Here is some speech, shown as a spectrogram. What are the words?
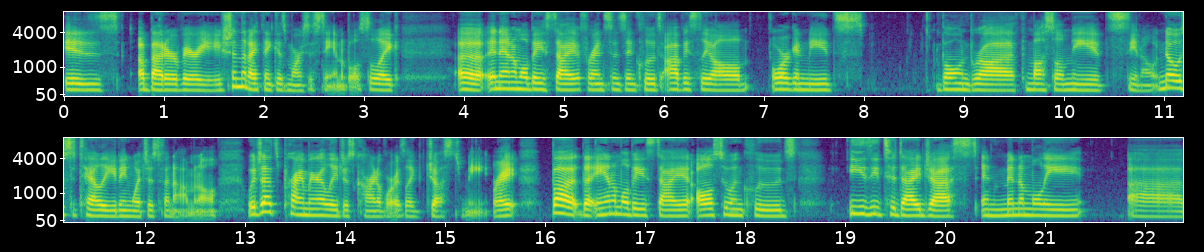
is a better variation that I think is more sustainable. So, like uh, an animal based diet, for instance, includes obviously all organ meats, bone broth, muscle meats, you know, nose to tail eating, which is phenomenal, which that's primarily just carnivores, like just meat, right? But the animal based diet also includes easy to digest and minimally, uh,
